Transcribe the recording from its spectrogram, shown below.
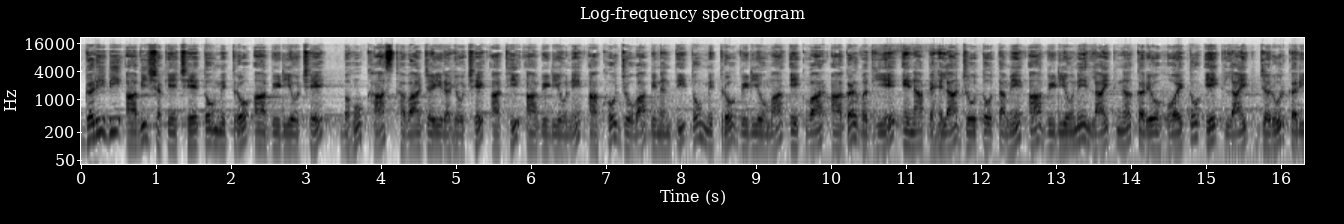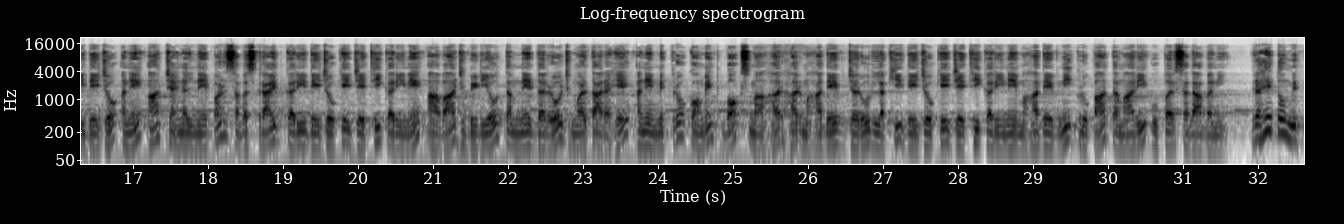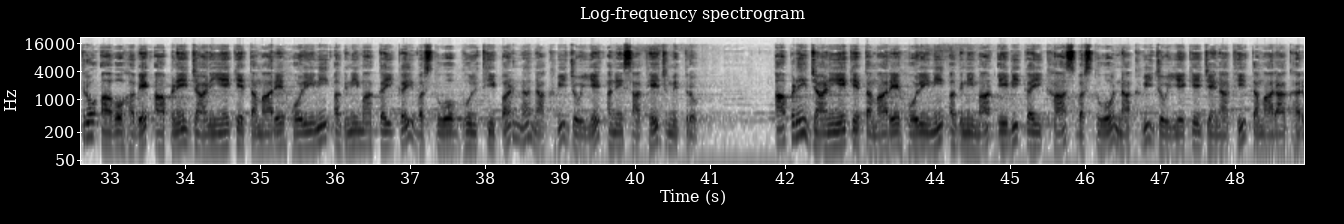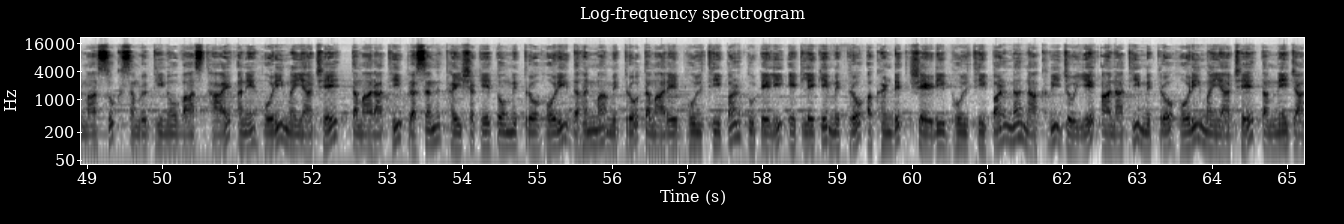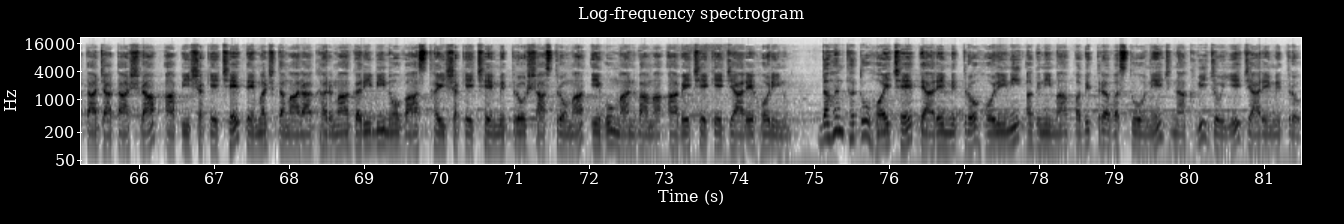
ગરીબી આવી શકે છે. તો મિત્રો, આ વીડિયો છે બહુ ખાસ થવા જઈ રહ્યો છે. આથી આ વિડીયોને આખો જોવા વિનંતી તો મિત્રો વિડીયોમાં એકવાર આગળ વધીએ. એના પહેલા જો તો તમે આ વિડીયોને લાઇક ન કર્યો હોય તો એક લાઇક જરૂર કરી દેજો અને આ ચેનલને પણ સબસ્ક્રાઇબ કરી દેજો કે જેથી કરીને આવા જ વીડિયો તમને દરરોજ મળતા રહે. અને મિત્રો કોમેન્ટ બોક્સમાં હર હર મહાદેવ જરૂર લખી દેજો કે જેથી કરીને મહાદેવની કૃપા તમારી ઉપર સદા બની. રહે તો મિત્રો આવો હવે આપણે જાણીએ કે તમારે હોળીની અગ્નિમાં કઈ કઈ વસ્તુઓ ભૂલથી પણ ન નાખવી જોઈએ અને સાથે જ મિત્રો આપણે જાણીએ કે તમારે હોળીની અગ્નિમાં એવી કઈ ખાસ વસ્તુઓ નાખવી જોઈએ કે જેનાથી તમારા ઘરમાં સુખ સમૃદ્ધિનો વાસ થાય અને હોળી મૈયા છે, તમારાથી પ્રસન્ન થઈ શકે તો મિત્રો હોળી દહનમાં મિત્રો તમારે ભૂલથી પણ તૂટેલી એટલે કે મિત્રો અખંડિત શેરડી ભૂલથી પણ ન નાખવી જોઈએ, આનાથી મિત્રો હોળી મૈયા છે, તમને જાતા જાતા શ્રાપ આપી શકે છે, તેમજ તમારા ઘરમાં ગરીબીનો વાસ થઈ શકે છે, મિત્રો શાસ્ત્રોમાં એવું માનવામાં આવે છે કે જ્યારે હોળીનું દહન થતું હોય છે ત્યારે મિત્રો હોળીની અગ્નિમાં પવિત્ર વસ્તુઓને જ નાખવી જોઈએ જ્યારે મિત્રો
